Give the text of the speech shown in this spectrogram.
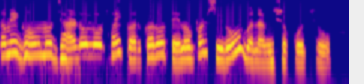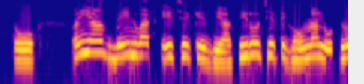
તમે ઘઉંનો જાડો લોટ હોય કરકરો તેનો પણ શીરો બનાવી શકો છો. તો અહીંયા મેઇન વાત એ છે કે જે આ શીરો છે તે ઘઉંના લોટનો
